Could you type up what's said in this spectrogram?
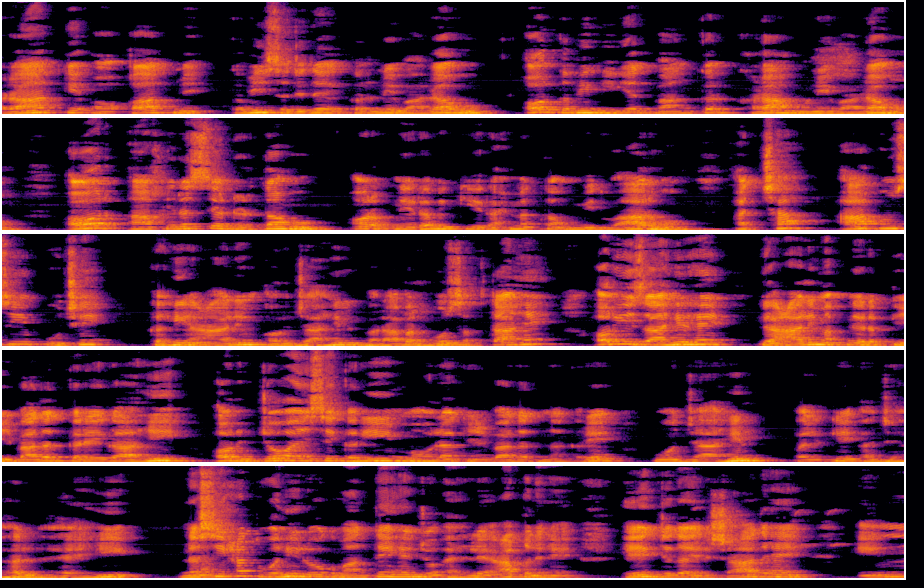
رات کے اوقات میں کبھی سجدے کرنے والا ہو اور کبھی نیت باندھ کر کھڑا ہونے والا ہو اور آخرت سے ڈرتا ہو اور اپنے رب کی رحمت کا امیدوار ہو۔ اچھا آپ ان سے یہ پوچھیں کہیں عالم اور جاہل برابر ہو سکتا ہے اور یہ ظاہر ہے کہ عالم اپنے رب کی عبادت کرے گا ہی اور جو ایسے کریم مولا کی عبادت نہ کرے، وہ جاہل بلکہ اجہل ہے ہی۔ نصیحت وہی لوگ مانتے ہیں جو اہل عقل ہیں۔ ایک جگہ ارشاد ہے، ان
